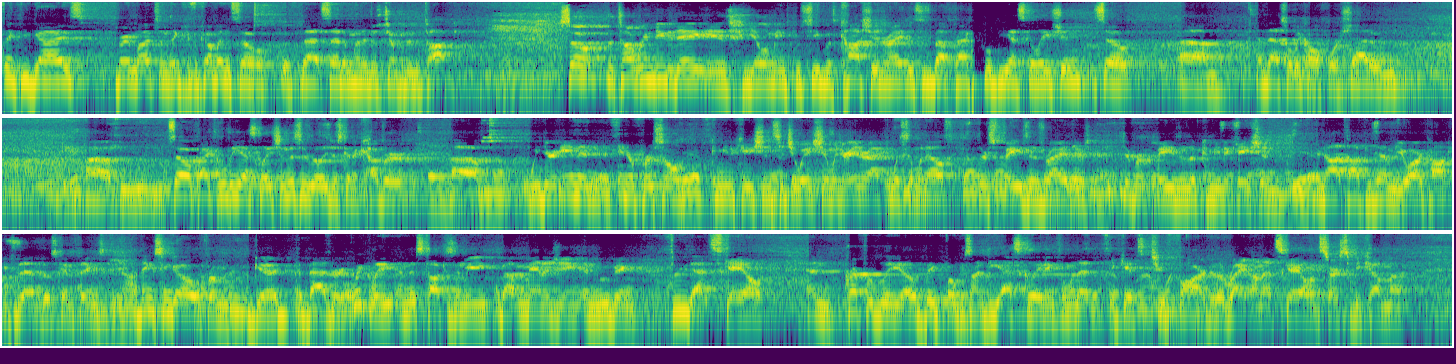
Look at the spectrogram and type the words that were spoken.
thank you guys very much, and thank you for coming. So, with that said, I'm going to just jump into the talk. So, the talk we're going to do today is yellow means proceed with caution, right? This is about practical de escalation. So, um, and that's what we call foreshadowing. Um, so practical de-escalation. This is really just going to cover um, when you're in an interpersonal communication situation, when you're interacting with someone else. There's phases, right? There's different phases of communication. You're not talking to them, you are talking to them. Those kind of things. And things can go from good to bad very quickly. And this talk is going to be about managing and moving through that scale and preferably a big focus on de-escalating from when that, it gets too far to the right on that scale and starts to become uh,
